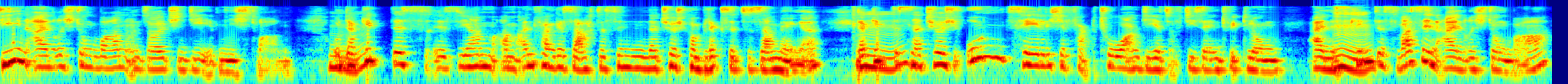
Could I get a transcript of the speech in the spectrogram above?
die in Einrichtungen waren und solchen, die eben nicht waren. Mhm. Und da hm. gibt es, Sie haben am Anfang gesagt, das sind natürlich komplexe Zusammenhänge. Da mhm. gibt es natürlich unzählige Faktoren, die jetzt auf diese Entwicklung eines hm. Kindes, was in Einrichtung war,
